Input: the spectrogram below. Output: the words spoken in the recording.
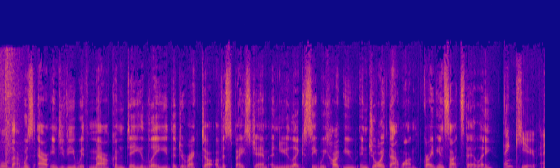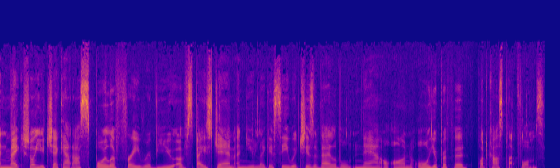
Well, that was our interview with Malcolm D. Lee, the director of A Space Jam A New Legacy. We hope you enjoyed that one. Great insights there, Lee. Thank you. And make sure you check out our spoiler free review of Space Jam A New Legacy, which is available now on all your preferred podcast platforms.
